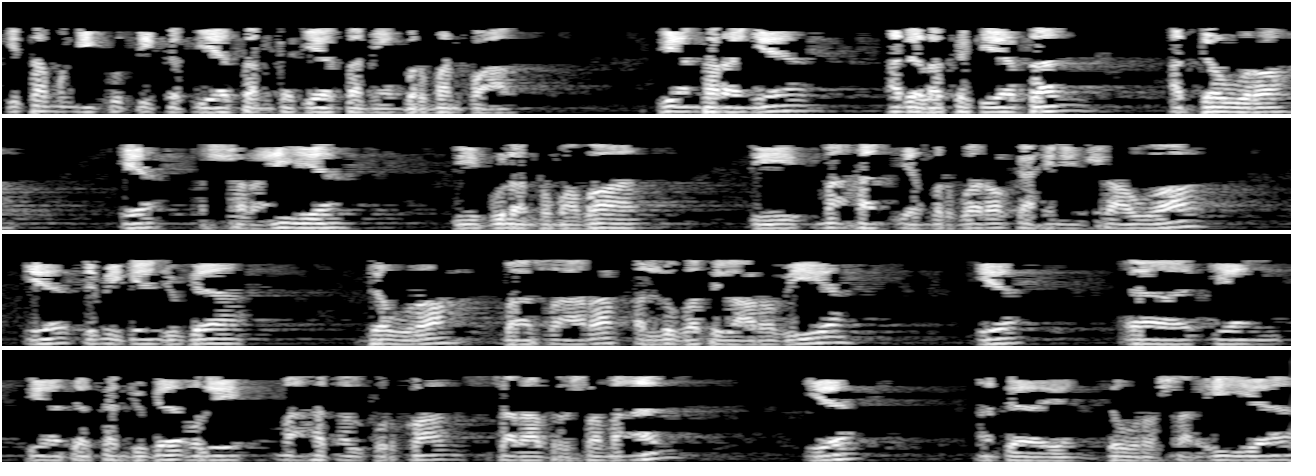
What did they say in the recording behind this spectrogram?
kita mengikuti kegiatan-kegiatan yang bermanfaat. Di antaranya adalah kegiatan ad-daurah ya, syar'iyyah di bulan Ramadan di Ma'had yang berbarokah ini insyaallah. Ya, demikian juga daurah bahasa Arab al-lughatil Arabiyyah ya uh, yang diadakan juga oleh Mahat Al Furqan secara bersamaan ya ada yang daurah syariah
